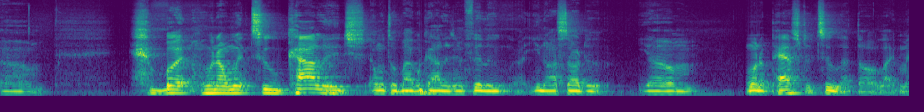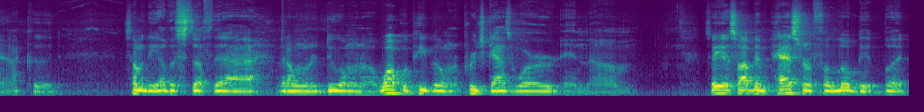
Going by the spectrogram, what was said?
Um, but when I went to college, I went to a Bible college in Philly. You know, I started to um, want to pastor too. I thought, like, man, I could. Some of the other stuff that I that I want to do, I want to walk with people, I want to preach God's word, and um, so yeah. So I've been pastoring for a little bit, but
